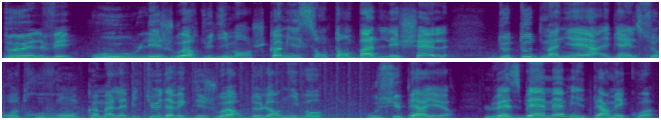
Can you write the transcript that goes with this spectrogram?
peu élevé, ou les joueurs du dimanche. Comme ils sont en bas de l'échelle, de toute manière, eh bien, ils se retrouveront comme à l'habitude avec des joueurs de leur niveau ou supérieur. Le SBMM, il permet quoi?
